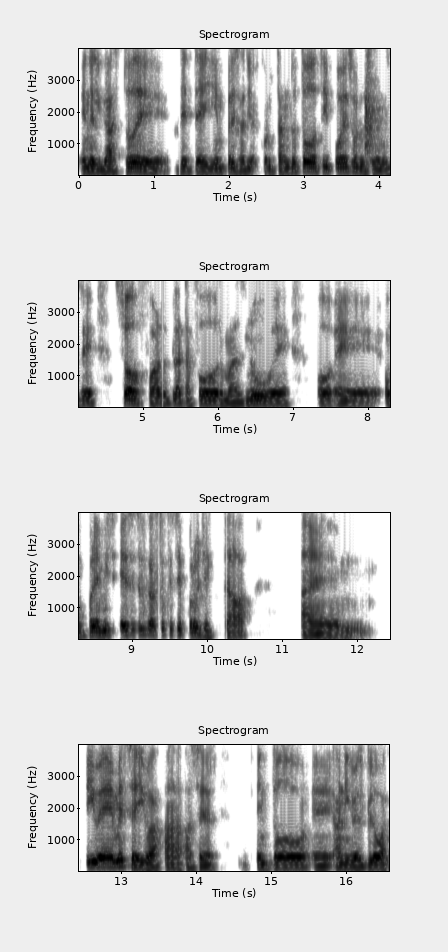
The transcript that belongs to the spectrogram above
en el gasto de, de, TI empresarial, contando todo tipo de soluciones de software, plataformas, nube, o, eh, on-premise, ese es el gasto que se proyectaba. IBM se iba a hacer en todo eh, a nivel global.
